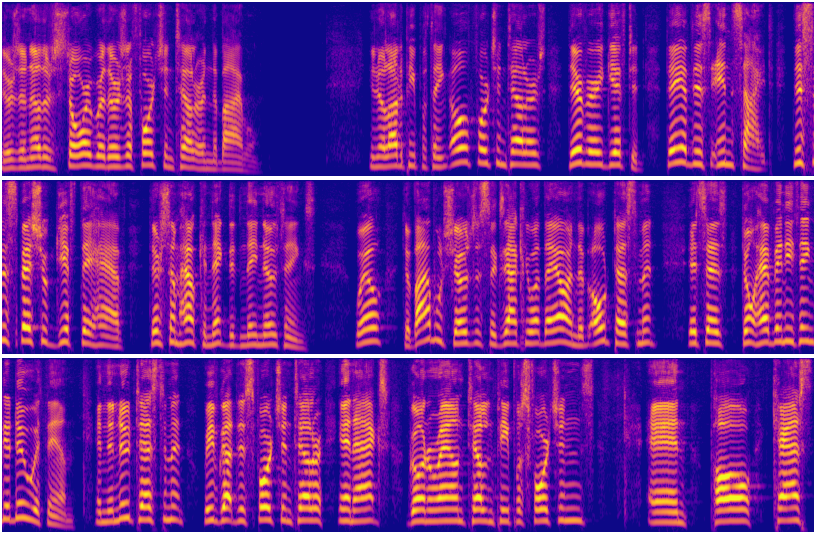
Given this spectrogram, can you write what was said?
There's another story where there's a fortune teller in the Bible. You know, a lot of people think, oh, fortune tellers, they're very gifted. They have this insight. This is a special gift they have. They're somehow connected and they know things. Well, the Bible shows us exactly what they are. In the Old Testament, it says, don't have anything to do with them. In the New Testament, we've got this fortune teller in Acts going around telling people's fortunes and Paul cast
